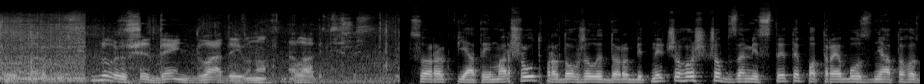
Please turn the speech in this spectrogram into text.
що воно робить. Ну, ще день-два, де й воно наладиться щось. 45-й маршрут продовжили до робітничого, щоб замістити потребу знятого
